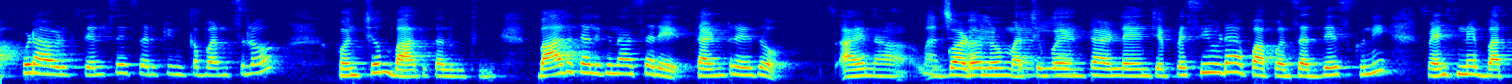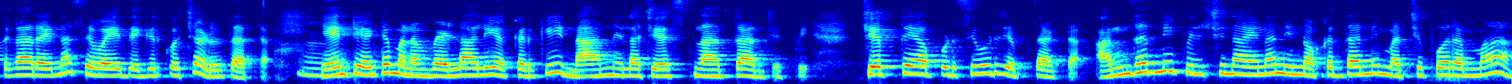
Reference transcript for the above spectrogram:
అప్పుడు ఆవిడకి తెలిసేసరికి ఇంకా మనసులో కొంచెం బాధ కలుగుతుంది. బాధ కలిగినా సరే తండ్రి ఏదో ఆయన గొడవలో మర్చిపోయి ఉంటాడులే అని చెప్పేసి కూడా పాపం సర్దేసుకుని వెంటనే భర్త గారైనా శివయ్య దగ్గరికి వచ్చి అడుగుతారట. ఏంటి అంటే మనం వెళ్ళాలి అక్కడికి నాన్న ఇలా చేస్తున్నారట అని చెప్పి. చెప్తే అప్పుడు శివుడు చెప్తాడట అందరినీ పిలిచిన ఆయన నిన్ను ఒక్కదాన్ని మర్చిపోరమ్మా.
